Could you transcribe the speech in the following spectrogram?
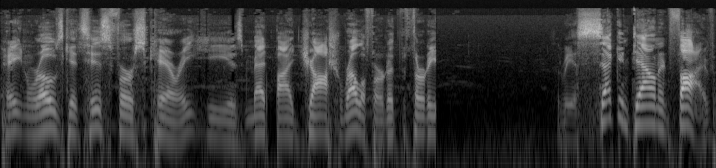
Peyton Rose gets his first carry. He is met by Josh Relaford at the 30. It'll be a second down and five.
